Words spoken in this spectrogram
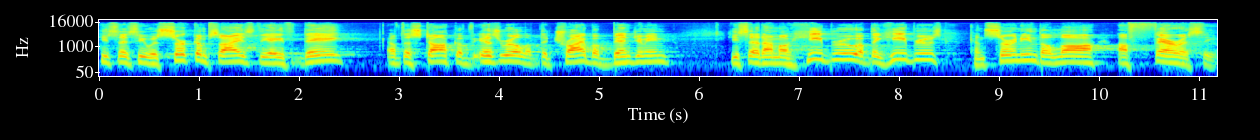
he says he was circumcised the eighth day of the stock of Israel, of the tribe of Benjamin. He said, I'm a Hebrew of the Hebrews concerning the law, a Pharisee.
